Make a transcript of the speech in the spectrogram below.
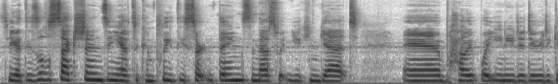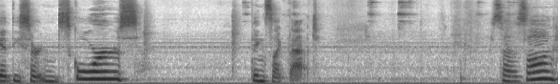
So you get these little sections and you have to complete these certain things and that's what you can get and how, what you need to do to get these certain scores, things like that. So as long,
